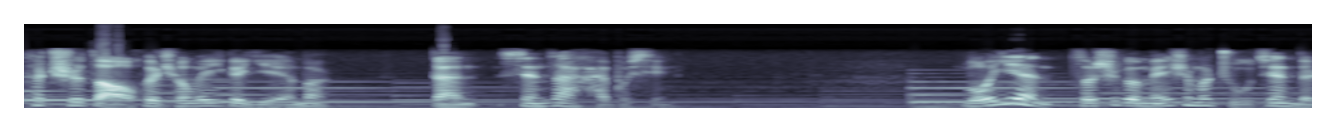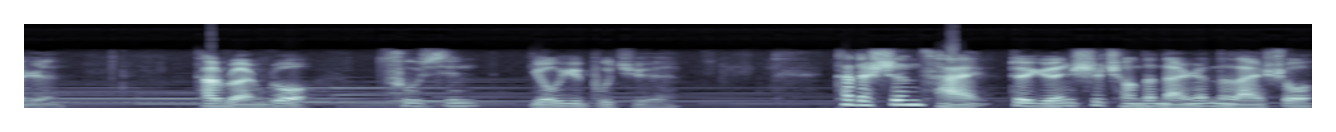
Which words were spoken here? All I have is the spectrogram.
他迟早会成为一个爷们儿，但现在还不行。罗燕则是个没什么主见的人，她软弱、粗心、犹豫不决。她的身材对袁石城的男人们来说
